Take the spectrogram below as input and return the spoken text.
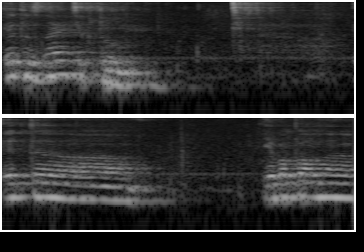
Это знаете кто? Это я попал на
